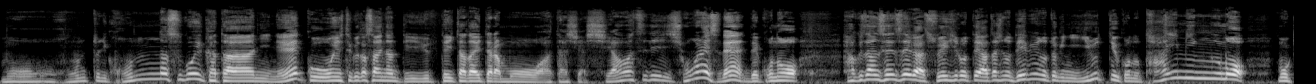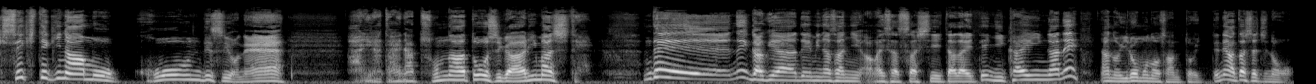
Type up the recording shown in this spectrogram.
もう本当にこんなすごい方にね、こう応援してくださいなんて言っていただいたらもう私は幸せでしょうがないですね。で、この白山先生が末広って私のデビューの時にいるっていうこのタイミングももう奇跡的なもう幸運ですよね。ありがたいな、そんな後押しがありまして。で、ね、楽屋で皆さんに挨拶させていただいて、2階がね、あの、色物さんといってね、私たちの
